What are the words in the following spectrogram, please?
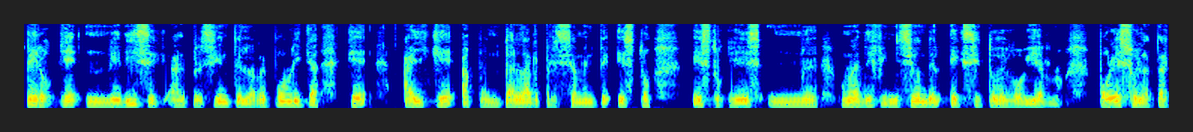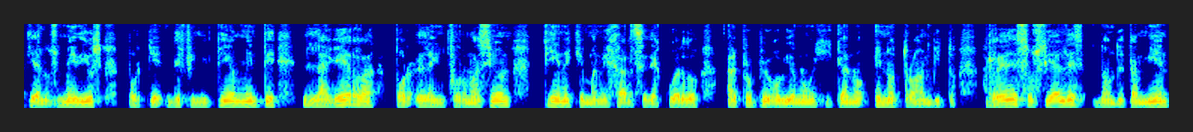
pero que le dice al presidente de la República que hay que apuntalar precisamente esto, esto que es una, definición del éxito de gobierno. Por eso el ataque a los medios, porque definitivamente la guerra por la información tiene que manejarse de acuerdo al propio gobierno mexicano en otro ámbito. Redes sociales, donde también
